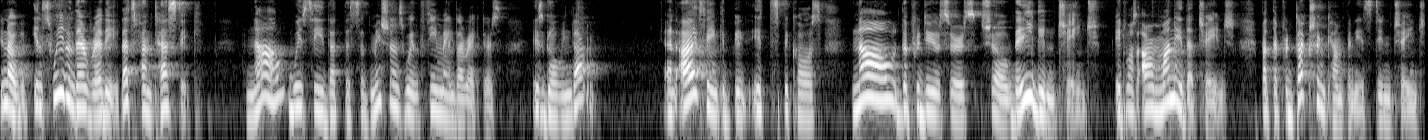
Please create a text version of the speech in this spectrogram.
you know, in Sweden, they're ready. That's fantastic. Now we see that the submissions with female directors is going down. And I think it's because now the producers show they didn't change. It was our money that changed, but the production companies didn't change.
